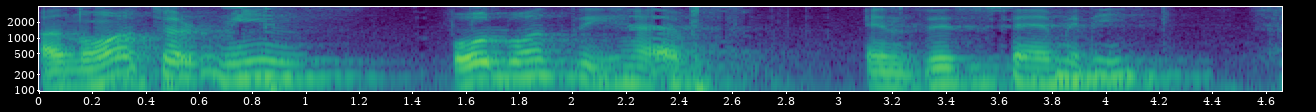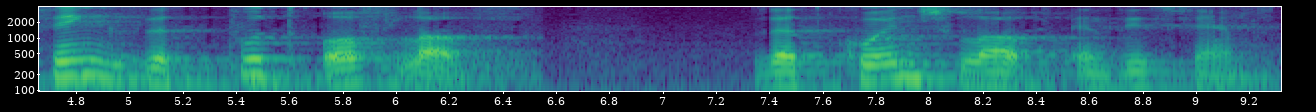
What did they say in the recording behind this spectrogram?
And water means all what they have in this family, things that put off love, that quench love in this family.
